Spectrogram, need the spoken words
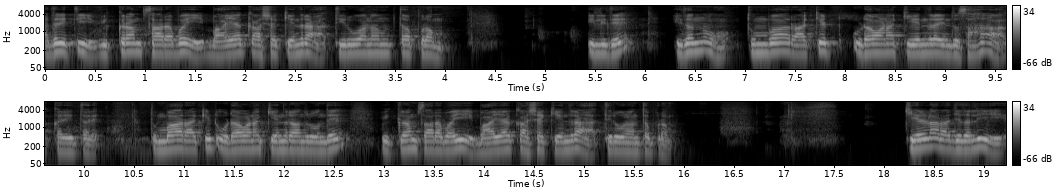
ಅದೇ ರೀತಿ ವಿಕ್ರಮ್ ಸಾರಾಭಾಯಿ ಬಾಹ್ಯಾಕಾಶ ಕೇಂದ್ರ ತಿರುವನಂತಪುರಂ ಇಲ್ಲಿದೆ. ಇದನ್ನು ತುಂಬ ರಾಕೆಟ್ ಉಡಾವಣಾ ಕೇಂದ್ರ ಎಂದು ಸಹ ಕರೆಯುತ್ತಾರೆ. ತುಂಬ ರಾಕೆಟ್ ಉಡಾವಣಾ ಕೇಂದ್ರ ಅಂದ್ರೆ ಒಂದೇ. ವಿಕ್ರಮ್ ಸಾರಾಭಾಯಿ, ಬಾಹ್ಯಾಕಾಶ ಕೇಂದ್ರ, ತಿರುವನಂತಪುರಂ. ಕೇರಳ ರಾಜ್ಯದಲ್ಲಿ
